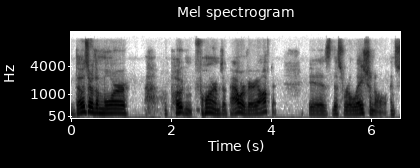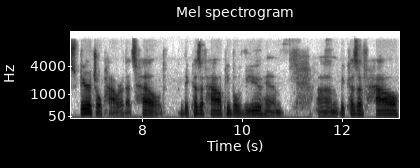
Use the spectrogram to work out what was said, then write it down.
those are the more potent forms of power very often is this relational and spiritual power that's held because of how people view him um, because of how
